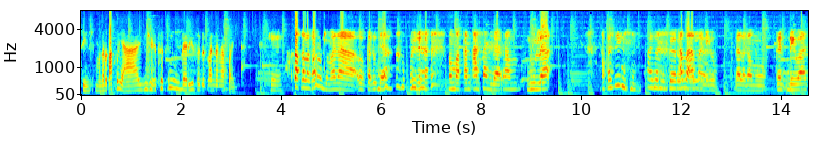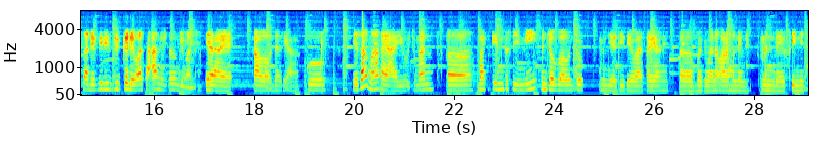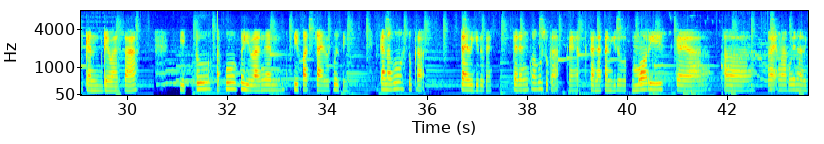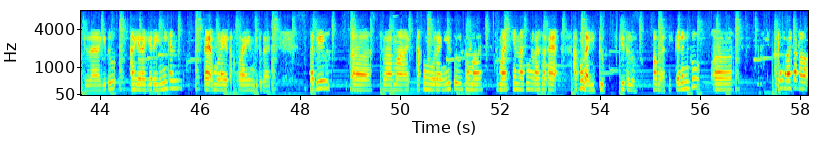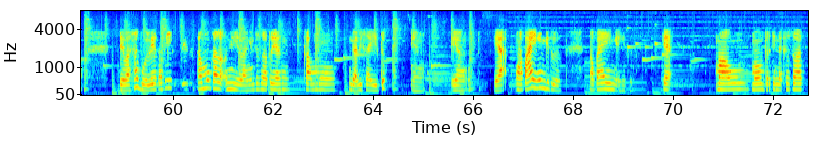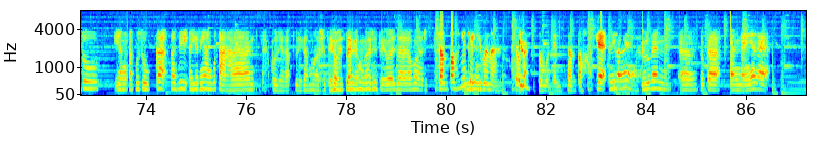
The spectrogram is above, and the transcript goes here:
Sih, menurut aku ya, gitu dari sudut pandang apa aja. Oke. Pak, kalau kamu gimana? Oh, kan udah udah memakan asam garam gula. Apa sih? Asam garam apa apa nih? Kalau kamu ke dewasa definisi kedewasaan itu gimana? Ya, eh, kalau dari aku ya sama kayak Ayu, cuman eh, makin ke sini mencoba untuk menjadi dewasa yang eh, bagaimana orang mende- mendefinisikan dewasa itu aku kehilangan sifat childku sih kan aku suka child gitu kan. Kadang aku suka kayak kekanakan gitu. Humoris kayak eh, kayak ngelakuin hal gila gitu. Akhir-akhir ini kan kayak mulai tak kurangin gitu kan. Tapi eh, selama aku ngurangi itu sama semakin aku ngerasa kayak aku nggak hidup gitu loh. Paham nggak sih? Kadang aku eh, aku ngerasa kalau dewasa boleh tapi kamu kalau ngilangin sesuatu yang kamu nggak bisa hidup yang yang ya ngapain? gitu loh. Ngapain? kayak gitu. Kayak mau mau bertindak sesuatu yang aku suka tapi akhirnya aku tahan. Nggak boleh nggak boleh. Kamu harus dewasa kamu harus dewasa kamu harus Contohnya kayak Iya. gimana? Coba sebutin contoh. kayak misalnya ya dulu kan eh, suka tandanya kayak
